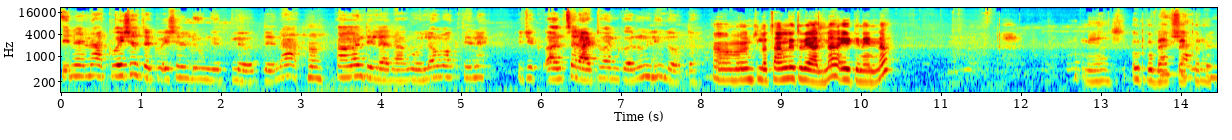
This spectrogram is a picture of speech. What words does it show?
तिने ना क्वेश्चनचे क्वेश्चन लिहून घेतले होते ना. मामा तिला रागवलं मग तिने तिची आन्सर आठवण करून लिहिलं होतं. हां म्हणून तुला चांगले तरी आले ना एटी नाईन ना? यस उठको बॅग पॅक करून.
